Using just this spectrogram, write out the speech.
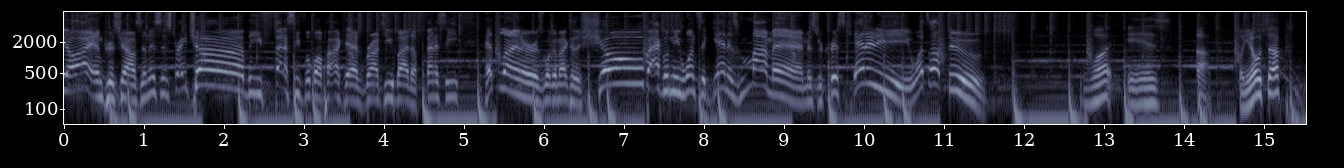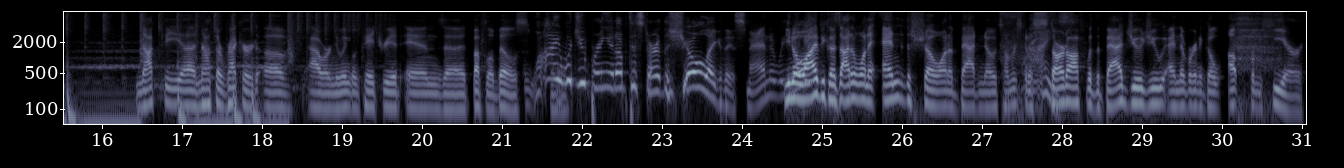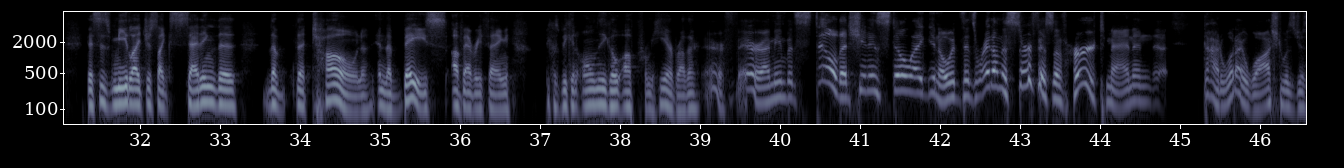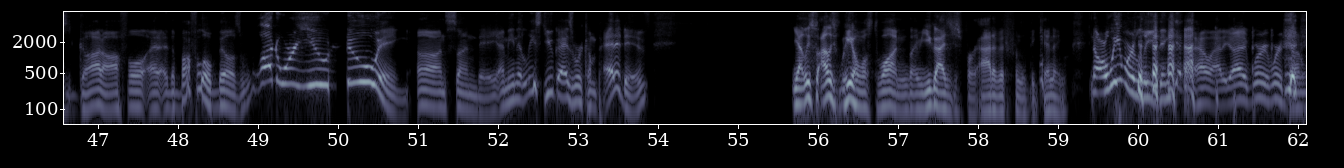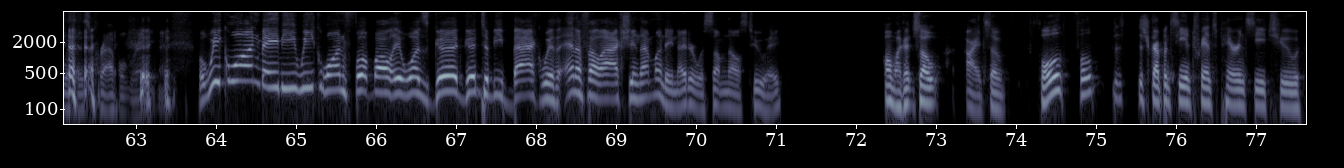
y'all? I am Chris Chouse, and this is Straight Chubb, the fantasy football podcast brought to you by the Fantasy Headliners. Welcome back to the show. Back with me once again is my man, Mr. Chris Kennedy. What's up, dude? What is up? Well, you know what's up? Not the uh, not the record of our New England Patriot and uh, Buffalo Bills. Why so. would you bring it up to start the show like this, man? We you know why? Because I don't want to end the show on a bad note. So I'm just going to start off with the bad juju, and then we're going to go up from here. This is me like just like setting the the the tone and the base of everything because we can only go up from here, brother. Fair, fair. I mean, but still, that shit is still like you know, it's it's right on the surface of hurt, man, and. Uh, God, what I watched was just god awful. Uh, the Buffalo Bills. What were you doing on Sunday? I mean, at least you guys were competitive. Yeah, at least at least we almost won. I mean, you guys just were out of it from the beginning. no, we were leading. Get the hell out of here. We're we're done with this crap already, man. But week one, baby, week one football. It was good. Good to be back with NFL action. That Monday nighter was something else too. Hey. Oh my god. So all right. So full full discrepancy and transparency to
